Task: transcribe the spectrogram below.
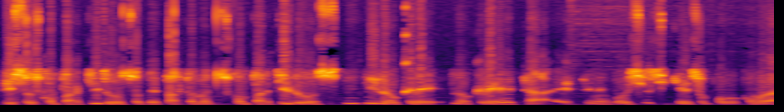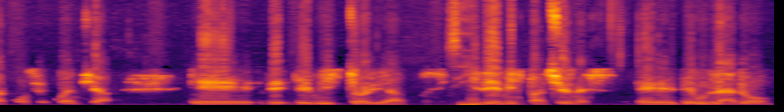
pisos compartidos o departamentos compartidos, y, lo creé, lo creé este negocio, si quieres, un poco como la consecuencia eh, de, mi historia y de mis pasiones. de un lado,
